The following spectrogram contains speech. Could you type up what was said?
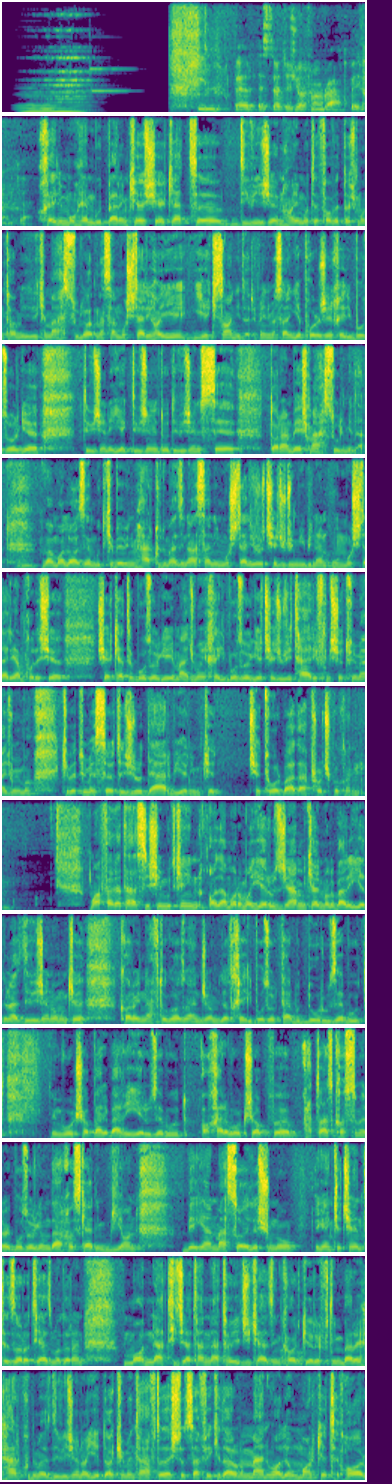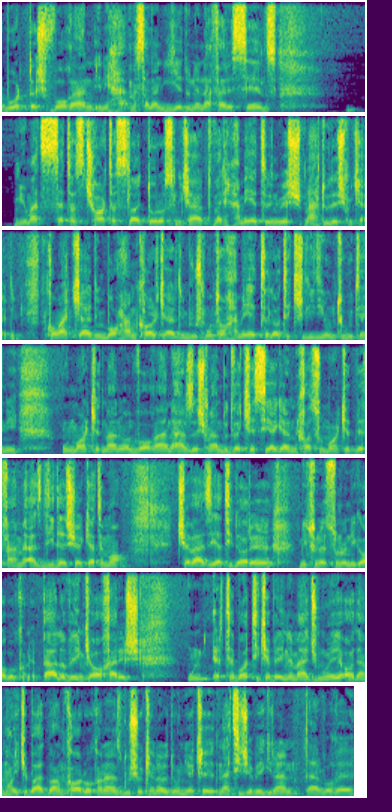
این به استراتژیاتون هم رفت پیدا می‌کرد. خیلی مهم بود برای اینکه شرکت دیویژن های متفاوت داشت منتها می‌دیدی که محصولات مثلا مشتری های یکسانی داره. یعنی مثلا یه پروژه خیلی بزرگ دیویژن یک دیویژن دو دیویژن سه دارن بهش محصول میدن. و ما لازم بود که ببینیم هر کدوم از اینا اصلا این مشتری رو چجوری می‌بینن. اون مشتری هم خودش یه شرکت بزرگی یه مجموعه خیلی بزرگی چجوری تعریف میشه توی مجموعه ما که بتونیم استراتژی رو در بیاریم که چطور باید اپروچ بکنیم. موفقیت اصلیش این بود که این آدما رو ما یه روز جمع می‌کردیم. حالا برای یه دون از دیویژنامون که کارهای نفت و گاز رو انجام می‌داد خیلی بزرگتر بود. دو روزه بود. این workshop برای بقیه یه روزه بود. آخر workshop حتی از customer های بزرگمون درخواست کردیم بیان بگن مسائلشون رو بگن که چه انتظاراتی از ما دارن. ما نتیجتا نتایجی که از این کار گرفتیم برای هر کدوم از division ها یه document 70 80 صفحه‌ای که در واقع manual اون market کاربرد داشت واقعا. یعنی مثلا یه دونه نفر sales میومد سه تا چهار تا slide درست می‌کرد ولی همه اطلاعی بهش محدودش می‌کردیم. کمک کردیم با هم کار کردیم روش. منتها همه اطلاعات کلیدی اون تو بود. یعنی اون مارکت منوال واقعا ارزشمند بود و کسی اگر می‌خواست اون مارکت بفهمه از دید شرکت ما چه وضعیتی داره می‌تونست اون رو نگاه بکنه. به علاوه اینکه آخرش اون ارتباطی که بین مجموعه آدم هایی که باید با هم کار بکنن از گوش و کنار دنیا که نتیجه بگیرن در واقع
